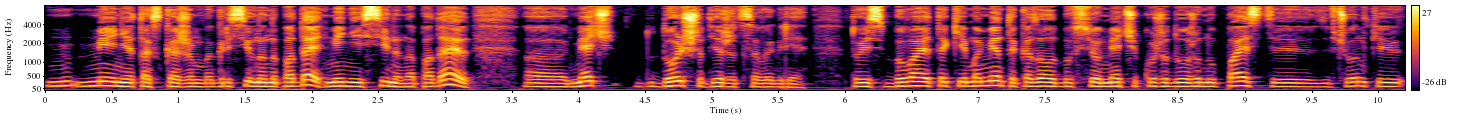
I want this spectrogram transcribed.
менее, так скажем, агрессивно нападают, менее сильно нападают, э, мяч дольше держится в игре. То есть бывают такие моменты, казалось бы, все, мячик уже должен упасть, девчонки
